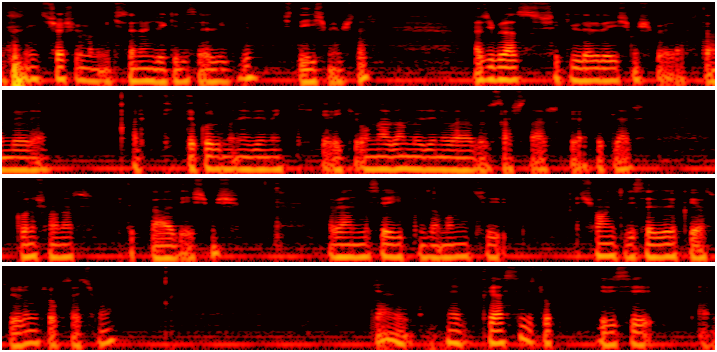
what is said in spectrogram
hiç şaşırmadım iki sene önceki liseli gibi. Hiç değişmemişler. Gerçi biraz şekilleri değişmiş böyle hafiften böyle. Artık tiktok koruma ne demek gerekiyor? Onlardan mı özeniyorlar böyle saçlar kıyafetler konuşmalar? Bir tık daha değişmiş. Ben liseye gittiğim zaman ki şu anki liseleri kıyaslıyorum. Çok saçma yani, yani kıyaslayınca çok birisi yani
